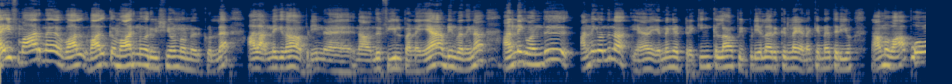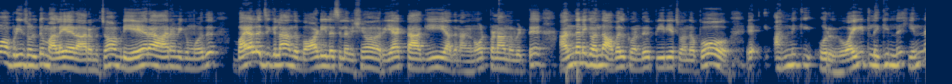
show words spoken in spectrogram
லைஃப் மாறின வாழ் வாழ்க்கை மாறின ஒரு விஷயம்னு ஒன்று இருக்குல்ல அது அன்னைக்கு தான் அப்படின்னு நான் வந்து ஃபீல் பண்ணேன். ஏன் அப்படின்னு பார்த்தீங்கன்னா அன்னைக்கு வந்து அன்னைக்கு வந்து நான் ஏன் என்னங்க ட்ரெக்கிங்க்கெல்லாம் இப்போ இப்படியெல்லாம் இருக்குன்னா எனக்கு என்ன தெரியும்? நாம் வா போவோம் அப்படின்னு சொல்லிட்டு மலை ஏற ஆரம்பித்தோம் அப்படி ஏற ஆரம்பிக்கும் போது பயாலஜிக்கலாக அந்த பாடியில் சில விஷயம் ரியாக்ட் ஆகி அதை நாங்கள் நோட் பண்ணாமல் விட்டு அந்தன்னைக்கு வந்து அவளுக்கு வந்து பீரியட்ஸ் வந்தப்போ அன்னைக்கு ஒரு ஒயிட் லெக்கின்ல என்ன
